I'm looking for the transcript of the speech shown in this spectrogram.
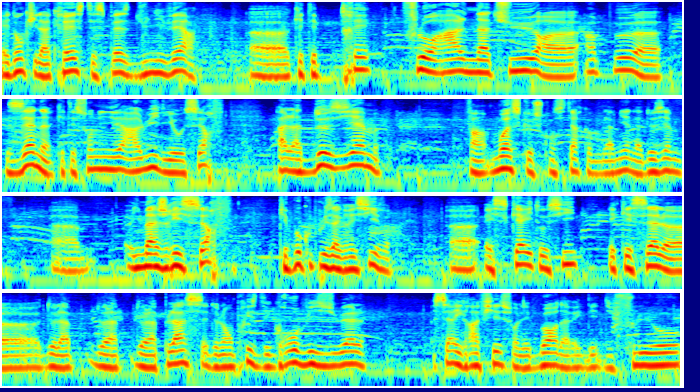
Et donc il a créé cette espèce d'univers euh, qui était très floral, nature, euh, un peu euh, zen, qui était son univers à lui lié au surf. À la deuxième, enfin moi ce que je considère comme la mienne, la deuxième imagerie surf, qui est beaucoup plus agressive euh, et skate aussi, et qui est celle euh, de, la, de, la, place et de l'emprise des gros visuels sérigraphiés sur les boards avec des, du fluo,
